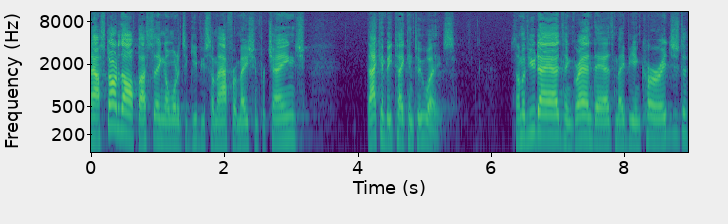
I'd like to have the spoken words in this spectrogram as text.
Now, I started off by saying I wanted to give you some affirmation for change. That can be taken two ways. Some of you dads and granddads may be encouraged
